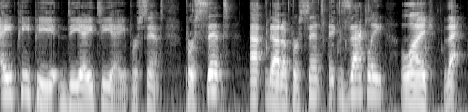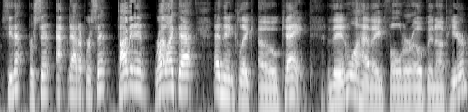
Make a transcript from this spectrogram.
appdata percent. Percent app data percent exactly like that. See that? Percent app data percent. Type it in right like that and then click OK. Then we'll have a folder open up here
